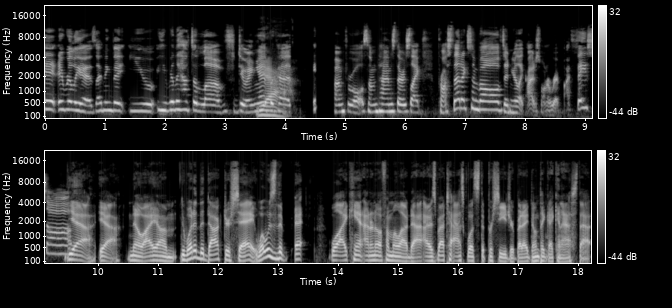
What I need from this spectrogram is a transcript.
It, it really is. I think that you you really have to love doing it Yeah. because it's comfortable. Sometimes there's like prosthetics involved, and you're like, I just want to rip my face off. Yeah, yeah. No, I um. What did the doctor say? What was the? Uh, well, I can't. I don't know if I'm allowed to. I was about to ask what's the procedure, but I don't think I can ask that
